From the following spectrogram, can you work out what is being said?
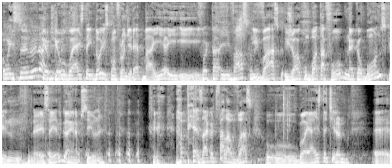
Ô, Isso é verdade. Porque, porque o Goiás tem dois confrontos diretos, Bahia e, e, Forta- E Vasco, né? e Vasco, e joga com Botafogo, né? Que é o bônus, que esse aí ele ganha, não é possível, né? Apesar que eu te falar, o Vasco, o, o- o Goiás tá tirando. é,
